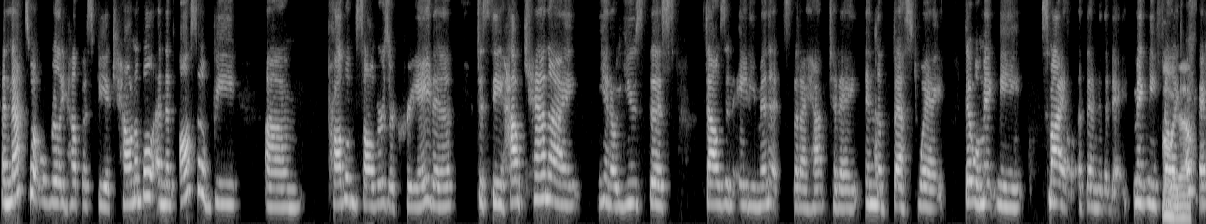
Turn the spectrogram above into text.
And that's what will really help us be accountable and then also be um, problem solvers or creative to see how can i you know use this 1080 minutes that i have today in the best way that will make me smile at the end of the day make me feel oh, like yeah. okay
